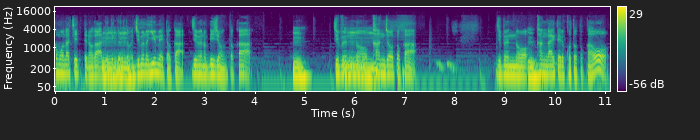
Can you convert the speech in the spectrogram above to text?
友達ってのが出てくると思う、うんうん自分の夢とか自分のビジョンとかうん自分の感情とか、自分のうん考えてることとかを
